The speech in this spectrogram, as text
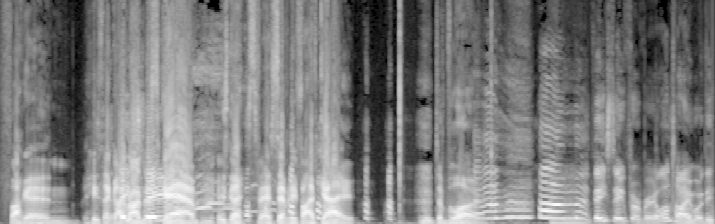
fucking. He's the guy running the scam. He's got to spare 75k to blow. Um, they saved for a very long time, or they,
